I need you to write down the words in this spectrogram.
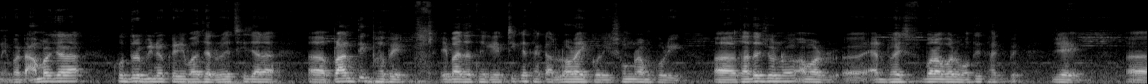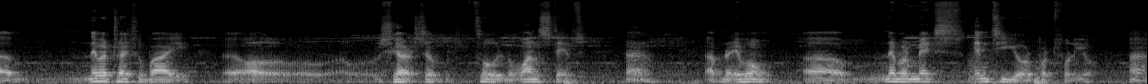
নেই। বাট আমরা যারা ক্ষুদ্র বিনিয়োগকারী বাজার রয়েছি, যারা প্রান্তিকভাবে এই বাজার থেকে টিকে থাকার লড়াই করি, সংগ্রাম করি তাদের জন্য আমার অ্যাডভাইস বরাবরের মতোই থাকবে যে never try to buy share through one steps হ্যাঁ? আপনার এবং never makes entry your portfolio হ্যাঁ?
